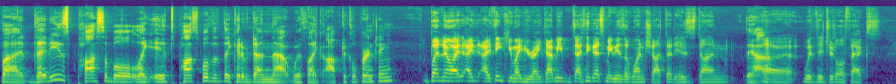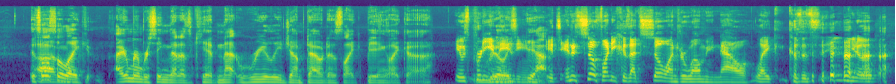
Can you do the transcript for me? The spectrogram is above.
but that is possible. Like it's possible that they could have done that with like optical printing. But no, I, I I think you might be right. That may, I think that's maybe the one shot that is done Yeah. uh, with digital effects. It's also Um, like I remember seeing that as a kid, and that really jumped out as like being like a It was pretty Really? amazing. Yeah. It's and it's so funny because that's so underwhelming now. Like because it's you know,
